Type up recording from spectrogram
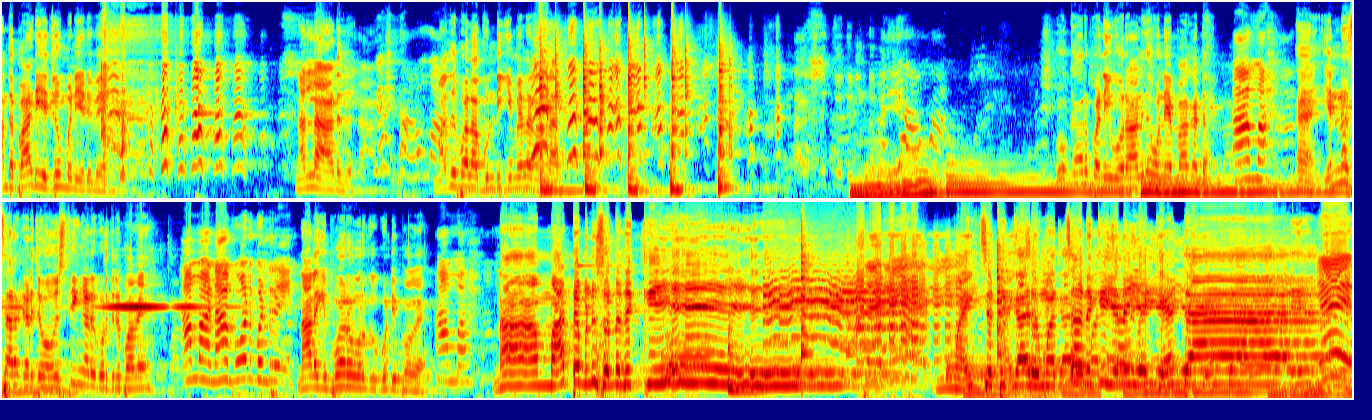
அந்த பாடியை ஜூம் பண்ணி எடுவேன் நல்லா ஆடுது. மதுபாலா குண்டிக்கு மேல நல்லா இருக்கு. உட்காரு பண்ணி ஒரு ஆளு உன்னைய பார்க்கட்டும். ஆமா. என்ன சரக்கு அடிச்சவன் விசிட்டிங் கார்டு கொடுத்துட்டு போவேன் ஆமா நான் போன் பண்றேன். நாளைக்கு போற ஊருக்கு கூட்டி போக ஆமா. நான் மாட்டம்னு சொன்னதுக்கு மைக் செட்டுக்காரு மச்சானுக்கு என்னைய கேட்டா? ஏய்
